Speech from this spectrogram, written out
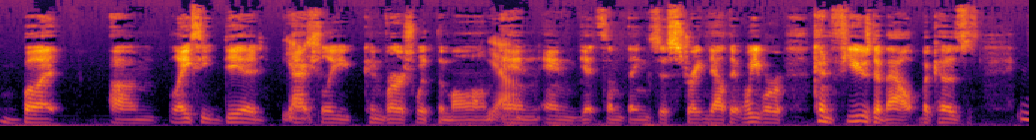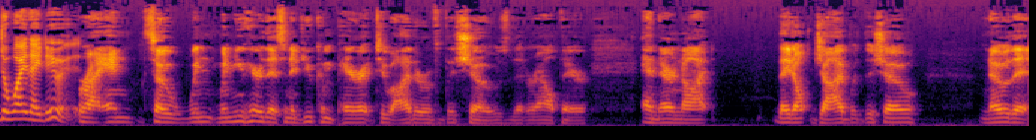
But um, Lacey did Yes. actually converse with the mom Yeah. and and get some things just straightened out that we were confused about because The way they do it, Right, and so when when you hear this, and if you compare it to either of the shows that are out there, and they're not, they don't jive with the show, know that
